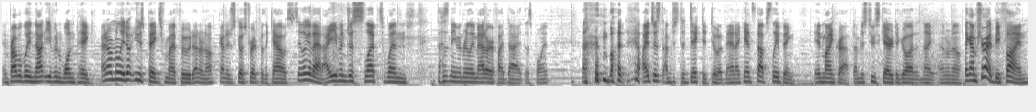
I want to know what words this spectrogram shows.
and probably not even one pig. I normally don't use pigs for my food. I don't know. Kind of just go straight for the cows. See, look at that. I even just slept when it doesn't even really matter if I die at this point. but I just, I'm just addicted to it, man. I can't stop sleeping in Minecraft. I'm just too scared to go out at night. I don't know. Like, I'm sure I'd be fine.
